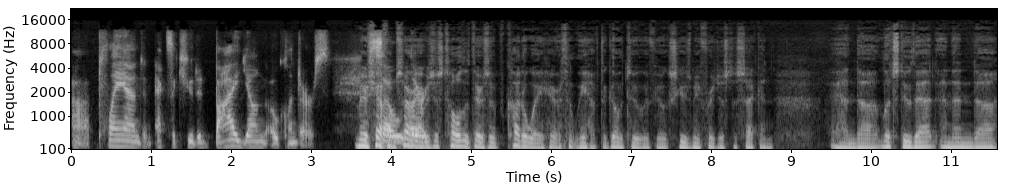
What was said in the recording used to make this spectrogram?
uh, planned and executed by young Oaklanders. Mayor Schaaf, so I'm sorry, there, I was just told that there's a cutaway here that we have to go to, if you'll excuse me for just a second. And uh, let's do that, and then uh,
